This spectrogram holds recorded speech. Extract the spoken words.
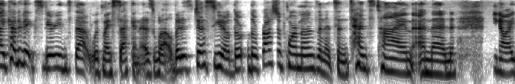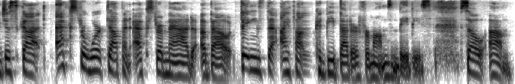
I kind of experienced that with my second as well. But it's just, you know, the, the rush of hormones and it's intense time. And then, you know, I just got extra worked up and extra mad about things that I thought could be better for moms and babies. So, um,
